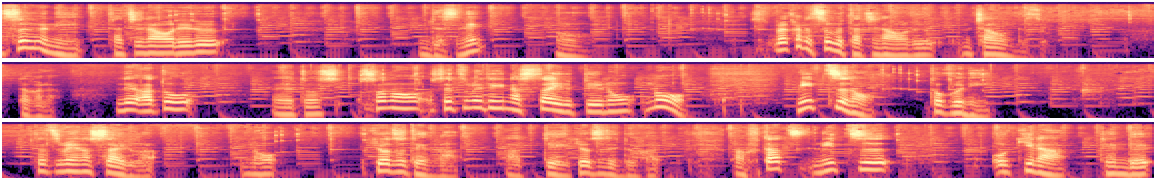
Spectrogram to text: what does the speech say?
あすぐに立ち直れるんですね。うん。失敗からすぐ立ち直るちゃうんですよ。だから。で、あと、えっ、ー、と、その説明的なスタイルっていうのの3つの特に説明のスタイルが、の共通点があって、共通点というか、まあ、2つ、3つ大きな点で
